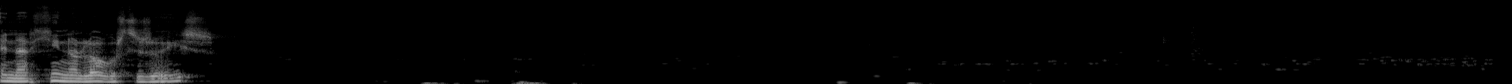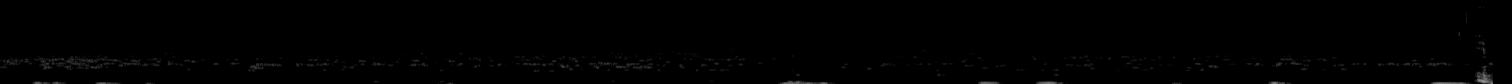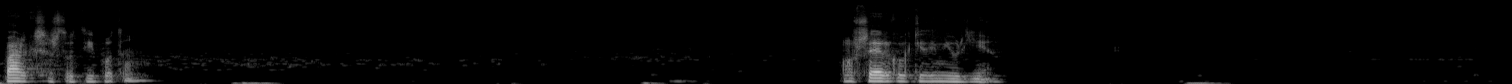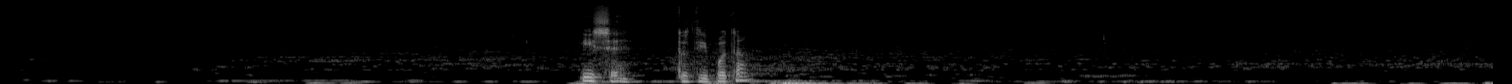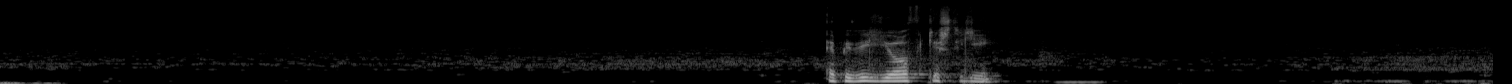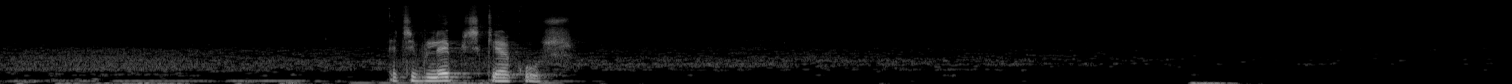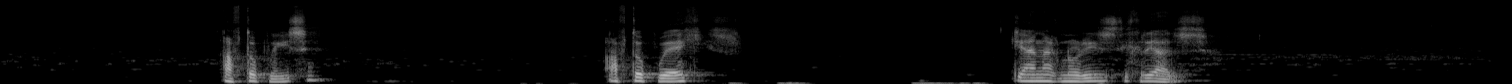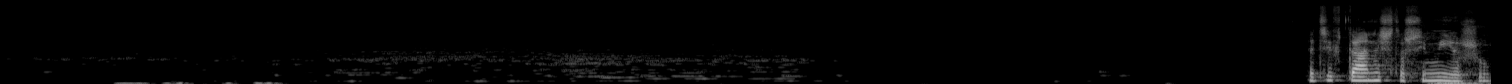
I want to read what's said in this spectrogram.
Εν ο λόγος της ζωής υπάρξα στο τίποτα. ως έργο και δημιουργία. Είσαι το τίποτα επειδή γιώθηκε στη γη. Έτσι βλέπεις και ακούς. Αυτό που είσαι, αυτό που έχεις, και αναγνωρίζεις τι χρειάζεσαι. Έτσι φτάνεις στο σημείο σου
